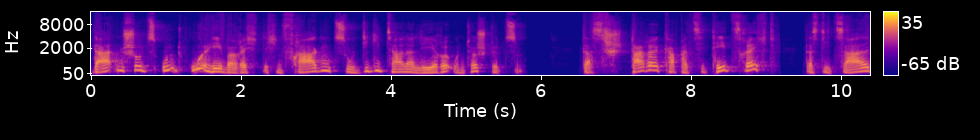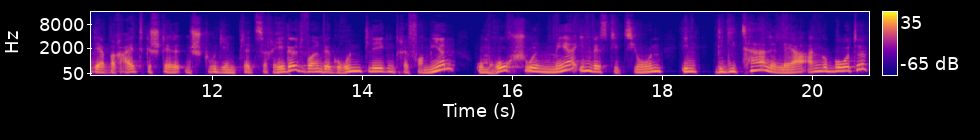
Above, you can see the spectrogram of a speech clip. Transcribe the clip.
Datenschutz und urheberrechtlichen Fragen zu digitaler Lehre unterstützen. Das starre Kapazitätsrecht das die Zahl der bereitgestellten Studienplätze regelt, wollen wir grundlegend reformieren, um Hochschulen mehr Investitionen in digitale Lehrangebote,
